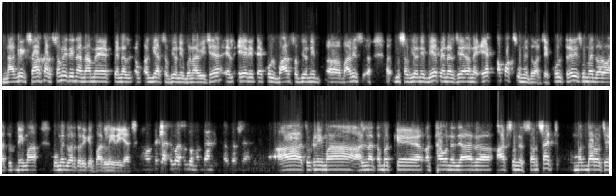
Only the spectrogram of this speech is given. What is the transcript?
નાગરિક સહકાર સમિતિના નામે એક પેનલ અગિયાર સભ્યોની બનાવી છે. એ- રીતે કુલ બાર સભ્યોની બાવીસ સભ્યોની બે પેનલ છે અને એક અપક્ષ ઉમેદવાર છે. કુલ ત્રેવીસ ઉમેદવારો આ ચૂંટણીમાં ઉમેદવાર તરીકે ભાગ લઈ રહ્યા છે. કેટલા સભાસદો મતદાન કરશે આ ચૂંટણીમાં? હાલના તબક્કે અઠ્ઠાવન હજાર આઠસો ને સડસઠ મતદારો છે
